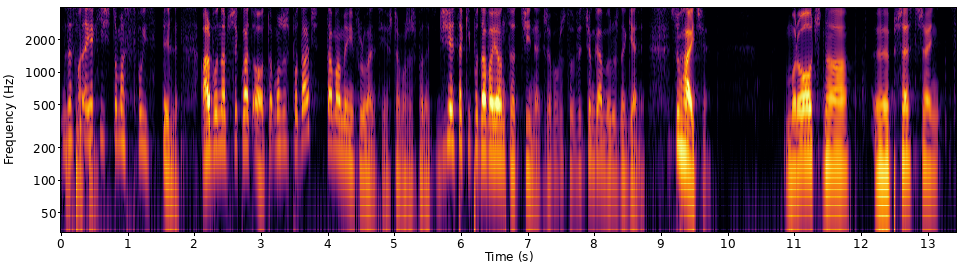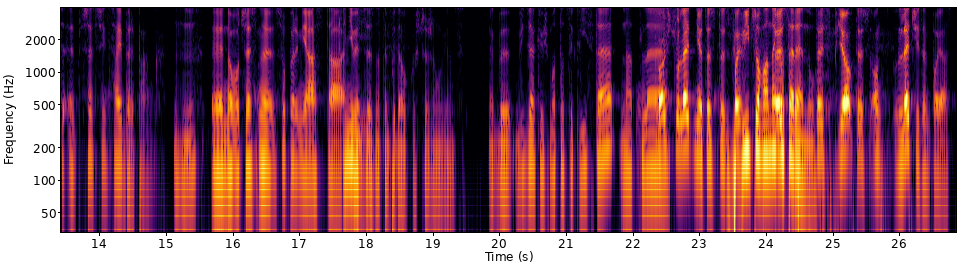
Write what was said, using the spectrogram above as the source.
ze, jakiś to ma swój styl. Albo na przykład, o, to możesz podać? Tam mamy influencję, jeszcze możesz podać. Dzisiaj jest taki podawający odcinek, że po prostu wyciągamy różne giery. Słuchajcie, mroczna y, przestrzeń, y, przestrzeń cyberpunk, Mhm. y, nowoczesne super miasta. A nie wiem, i- co jest na tym pudełku, szczerze mówiąc. Jakby widzę jakiegoś motocyklistę na tle to jest, to jest, zgliczowanego to jest- terenu. To jest pio, to jest on leci ten pojazd.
